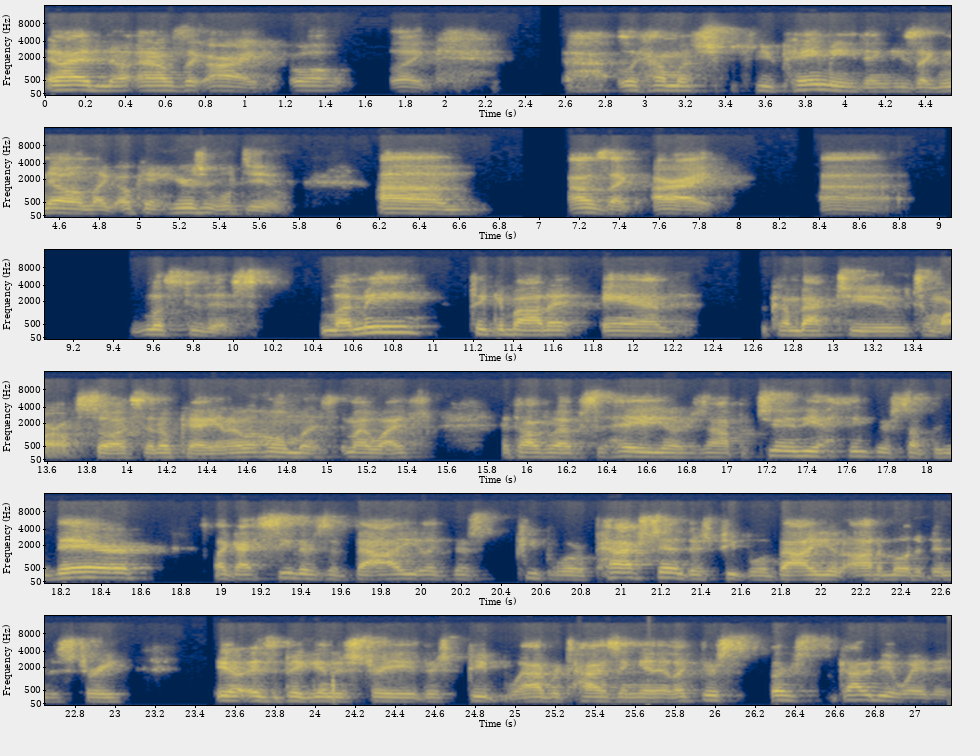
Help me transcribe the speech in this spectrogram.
and I had no, and I was like, all right, well, like, like how much can you pay me anything? He's like, no, I'm like, okay, here's what we'll do. Um, I was like, all right, uh, let's do this let me think about it and come back to you tomorrow. So I said, okay. And I went home with my wife and talked about it. I said, hey, you know, there's an opportunity. I think there's something there. Like I see there's a value, like there's people who are passionate, there's people with value in automotive industry. You know, it's a big industry. There's people advertising in it. Like there's there's got to be a way to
